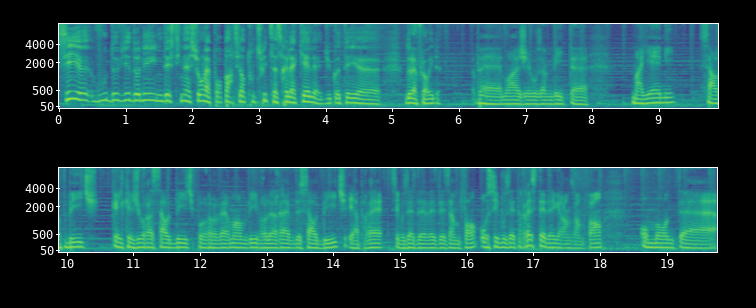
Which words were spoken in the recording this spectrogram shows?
Si euh, vous deviez donner une destination là pour partir tout de suite, ça serait laquelle du côté de la Floride? Ben, Moi, je vous invite Miami, South Beach, quelques jours à South Beach pour vraiment vivre le rêve de South Beach. Et après, si vous êtes des enfants ou si vous êtes restés des grands enfants, on monte euh,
